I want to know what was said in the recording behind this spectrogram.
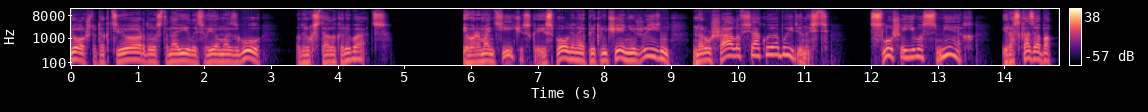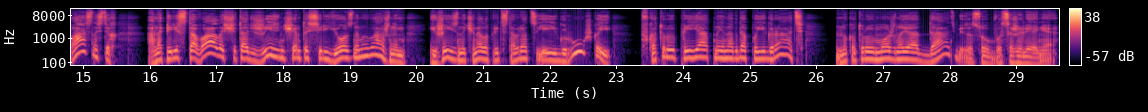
все, что так твердо установилось в ее мозгу, вдруг стало колебаться. Его романтическая, исполненная приключений жизнь нарушала всякую обыденность. Слушая его смех и рассказы об опасностях, она переставала считать жизнь чем-то серьезным и важным, и жизнь начинала представляться ей игрушкой, в которую приятно иногда поиграть, но которую можно и отдать без особого сожаления.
